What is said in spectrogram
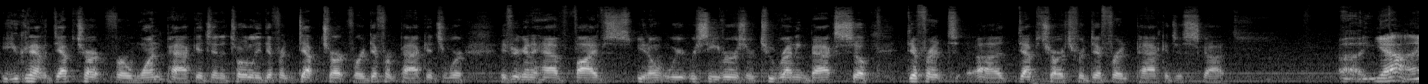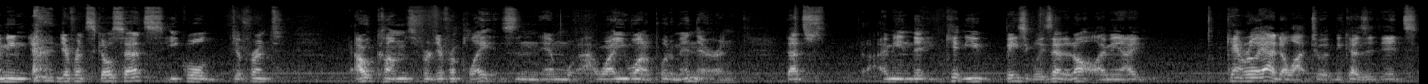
you can have a depth chart for one package and a totally different depth chart for a different package where if you're going to have five you know receivers or two running backs so different uh, depth charts for different packages scott Uh, yeah, I mean, different skill sets equal different outcomes for different plays, and, and why you want to put them in there, and that's, I mean, you basically said it all. I mean, I can't really add a lot to it because it, it's,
